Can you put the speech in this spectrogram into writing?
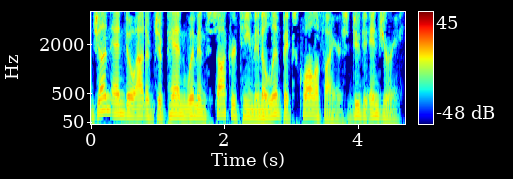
Jun Endo out of Japan women's soccer team in Olympics qualifiers due to injury.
